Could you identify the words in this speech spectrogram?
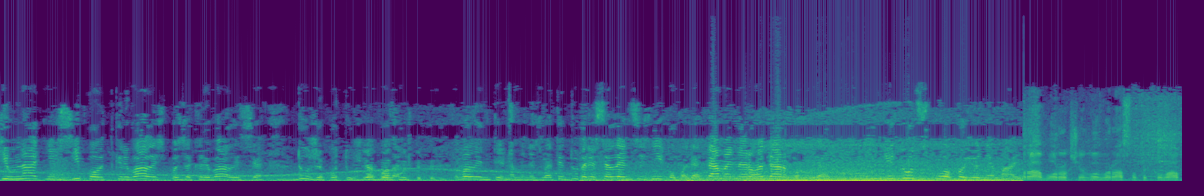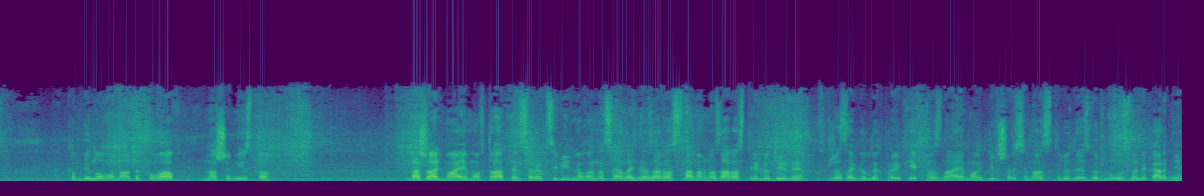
кімнатні, всі повідкривались, позакривалися. Дуже потужно. Як вас звуть, підкажіть? Валентина мене звати. Тут переселенці з Нікополя. Там енергодар бомблять. І тут спокою немає. Вчора ворог черговий раз атакував, комбіновано атакував наше місто. На жаль, маємо втрати серед цивільного населення. Зараз станом на зараз три людини вже загиблих, про яких ми знаємо. Більше 18 людей звернулися до лікарні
